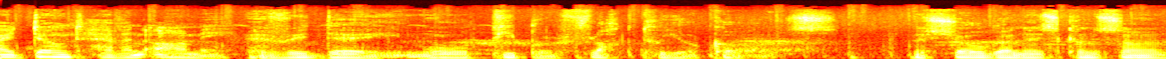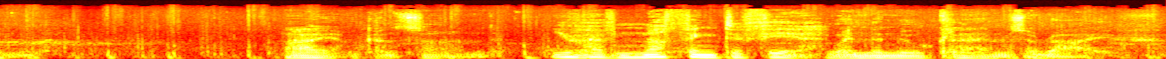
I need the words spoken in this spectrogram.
I don't have an army. Every day, more people flock to your cause. The Shogun is concerned. I am concerned. You have nothing to fear. When the new clans arrive,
